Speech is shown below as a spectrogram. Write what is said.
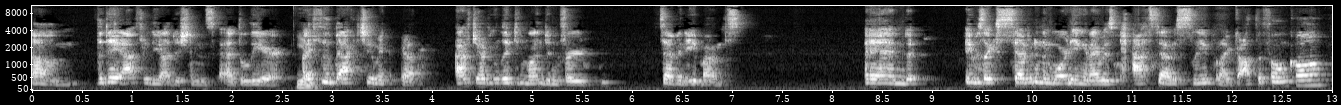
um, the day after the auditions at the Lir. Yeah. I flew back to America after having lived in London for seven, eight months, and it was like seven in the morning, and I was passed out asleep when I got the phone call.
